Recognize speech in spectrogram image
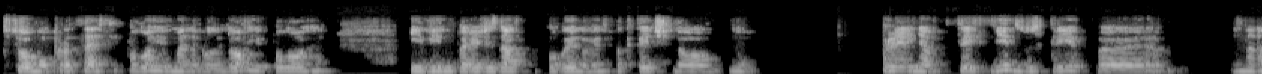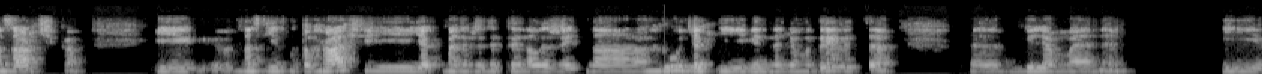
всьому процесі пологів. В мене були довгі пологи, і він перерізав пуповину. Він фактично ну, прийняв цей світ, зустрів е, Назарчика. І в нас є фотографії, як в мене вже дитина лежить на грудях, і він на нього дивиться е, біля мене. І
